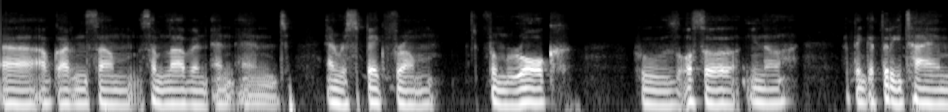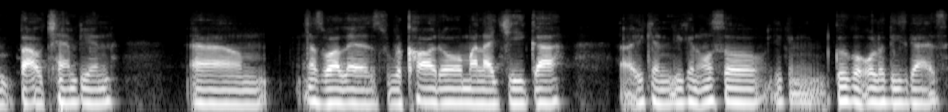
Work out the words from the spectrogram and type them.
Uh, I've gotten some some love and, and and and respect from from Rock, who's also you know I think a three-time bout champion, um, as well as Ricardo Malajika. Uh, you can you can also you can Google all of these guys.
